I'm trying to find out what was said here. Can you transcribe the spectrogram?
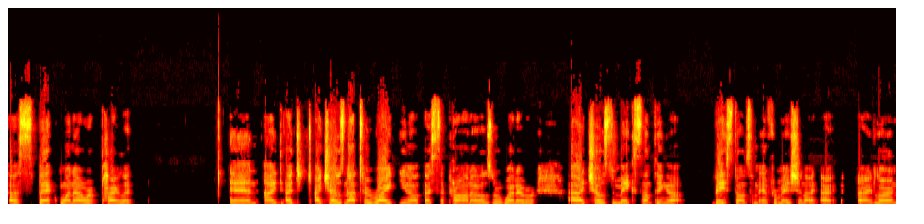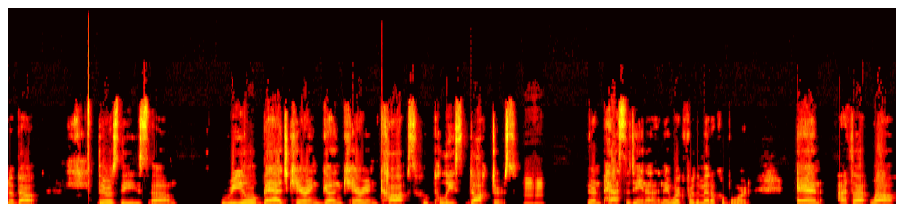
a spec one hour pilot and I, I, I chose not to write, you know, a Sopranos or whatever. I chose to make something up based on some information I, I, I learned about. There was these, um, real badge carrying, gun carrying cops who police doctors. hmm They're in Pasadena and they work for the medical board. And I thought, wow,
